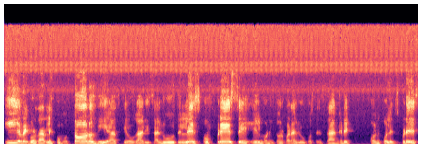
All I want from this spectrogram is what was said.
Y recordarles como todos los días que Hogar y Salud les ofrece el monitor para glucosa en sangre Oncol Express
